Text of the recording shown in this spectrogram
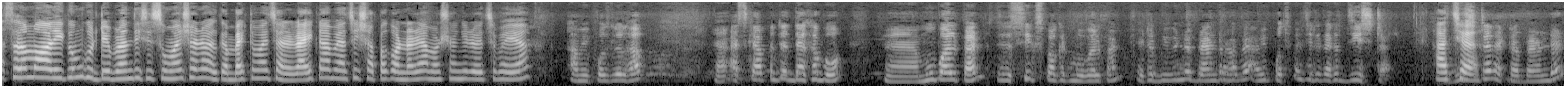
আসসালামু আলাইকুম গুড ডে ব্রান this is Sumai Shanu welcome back to my channel right না আমি আছি সাপা কর্নারে আমার সঙ্গে রয়েছে ভাইয়া। আমি ফজলুল হক। আজকে আপনাদের দেখাবো mobile pant six pocket mobile pant এটা বিভিন্ন ব্র্যান্ডের হবে। আমি প্রথমে যেটা দেখো জি স্টার আচ্ছা। স্টার একটা ব্র্যান্ডের।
